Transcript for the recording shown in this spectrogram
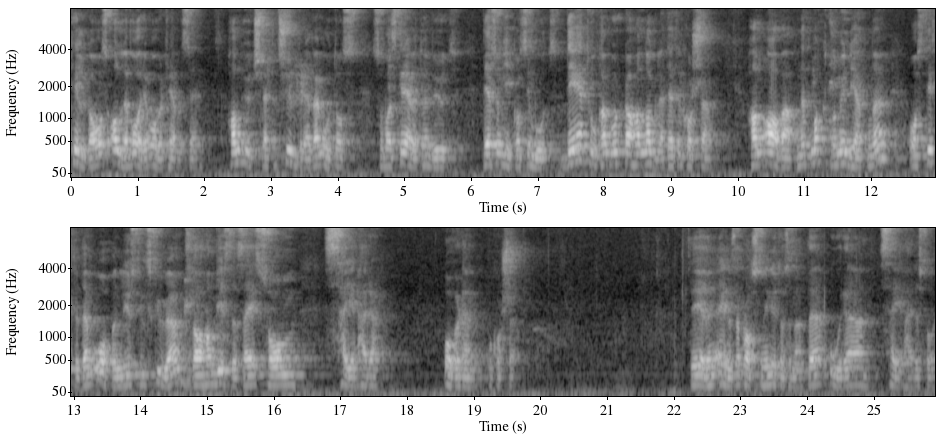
tilga oss alle våre overtredelser. Han utslettet skyldbrevet mot oss, som var skrevet til en bud, det som gikk oss imot. Det tok han bort da han naglet det til korset. Han avvæpnet makten og myndighetene og stilte dem åpenlyst til skue da han viste seg som seierherre over dem på korset. Det er den eneste plassen i Nytestamentet ordet 'seierherre' står.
